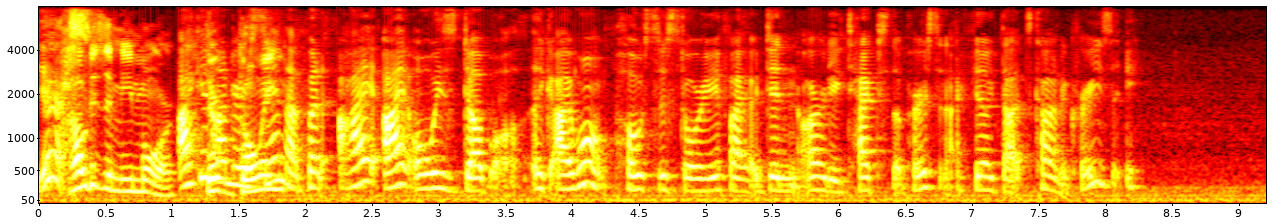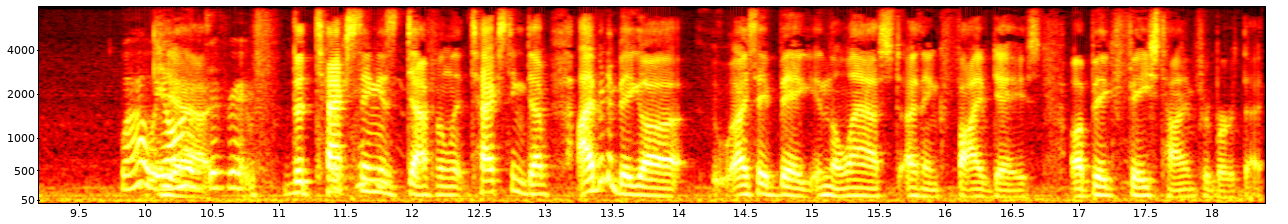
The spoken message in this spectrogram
Yes. How does it mean more? I can They're understand going- that, but I I always double. Like I won't post a story if I didn't already text the person. I feel like that's kind of crazy. Wow, we all have different. The texting is definitely texting. Def- I've been a big. Uh, I say big in the last. I think five days. A big FaceTime for birthday.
